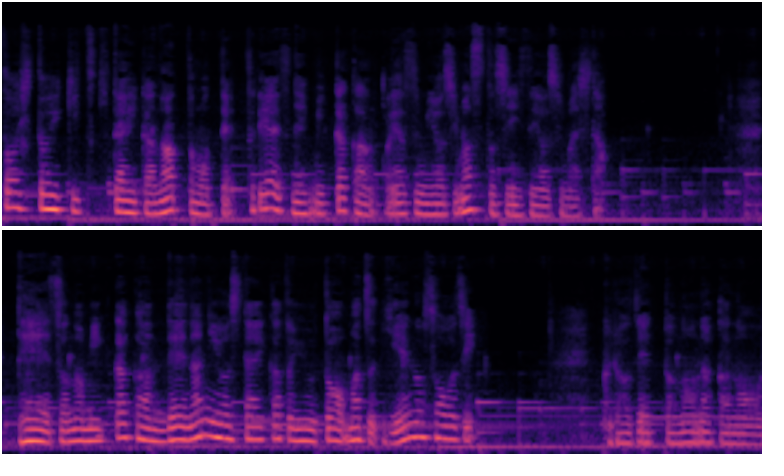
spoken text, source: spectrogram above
と一息つきたいかなと思ってとりあえずね3日間お休みをしますと申請をしました。で、その3日間で何をしたいかというと、まず家の掃除。クローゼットの中の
